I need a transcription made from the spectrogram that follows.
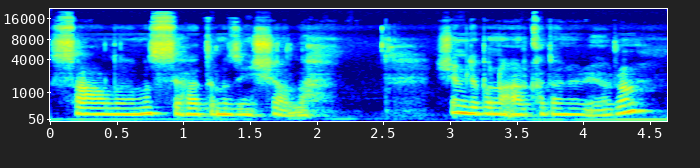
Sağlığımız, sıhhatimiz inşallah. Şimdi bunu arkadan örüyorum.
